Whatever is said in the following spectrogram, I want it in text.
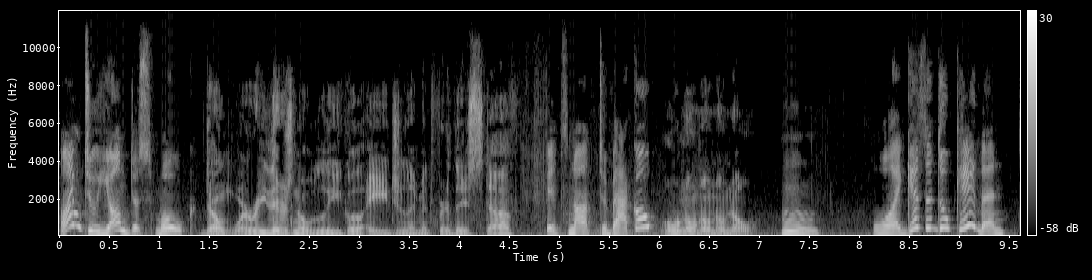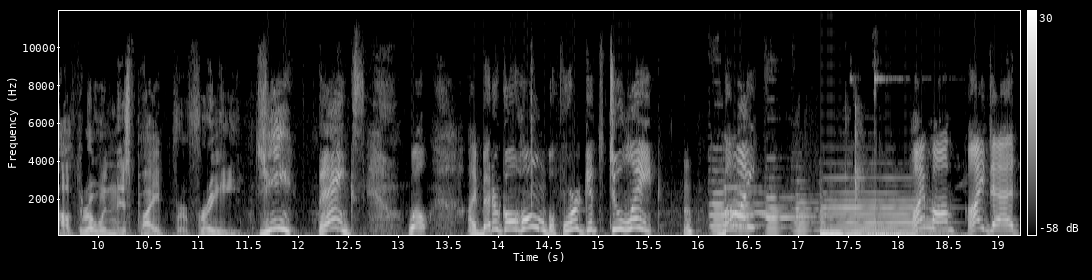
I'm too young to smoke. Don't worry, there's no legal age limit for this stuff. It's not tobacco? Oh, no, no, no, no. Hmm. Well, I guess it's okay then. I'll throw in this pipe for free. Gee, thanks. Well, I better go home before it gets too late. Mm, Bye. Hi, Mom. Hi, Dad.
